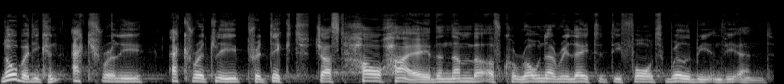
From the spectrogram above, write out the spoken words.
Nobody can accurately, accurately predict just how high the number of corona-related defaults will be in the end.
